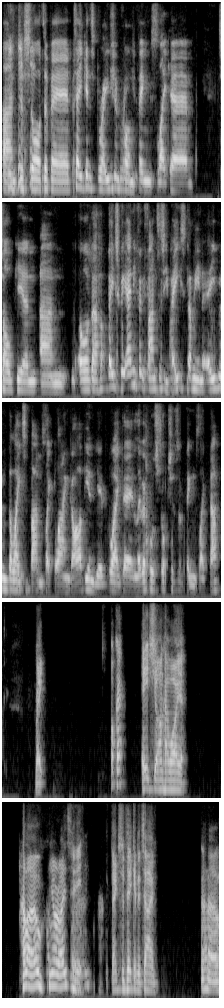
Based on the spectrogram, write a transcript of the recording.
and just sort of uh, take inspiration from things like um, Tolkien and other, basically anything fantasy based. I mean, even the likes of bands like Blind Guardian, you like their lyrical structures and things like that. Right. Okay. Hey, Sean, how are you? Hello, you all right? Hey, thanks for taking the time. Hello.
